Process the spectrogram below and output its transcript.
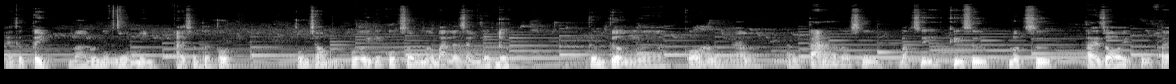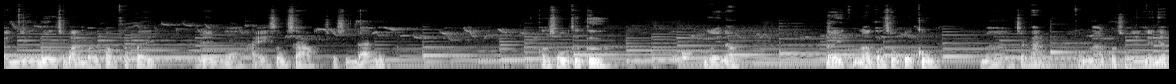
hãy thức tỉnh và luôn nhắc nhở mình phải sống thật tốt. Tôn trọng với cái cuộc sống mà bạn đã giành giật được. Tưởng tượng là có hàng ngàn hàng tá, giáo sư, bác sĩ, kỹ sư, luật sư, tài giỏi cũng phải nhường đường cho bạn với khoảng cách đấy. Nên là hãy sống sao cho xứng đáng nhé. Con số thứ tư 10 năm. Đây cũng là con số cuối cùng mà chắc hẳn cũng là con số ý nghĩa nhất.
